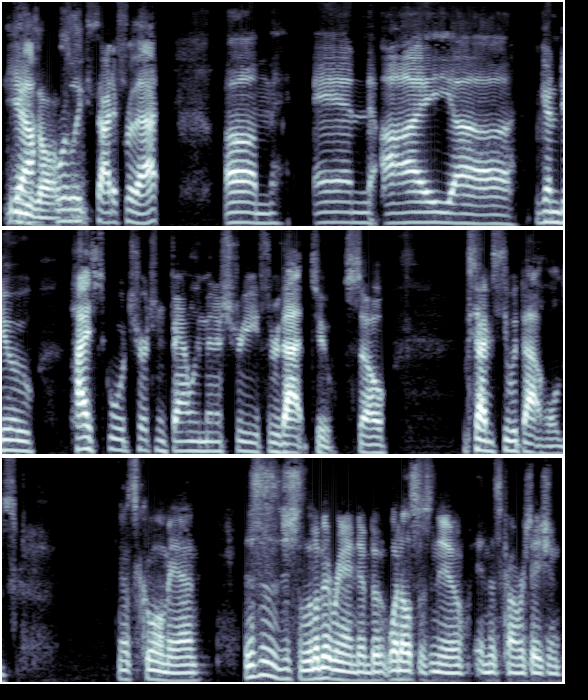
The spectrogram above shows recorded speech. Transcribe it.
He's yeah, awesome. really excited for that. Um, and I uh, am gonna do high school church and family ministry through that too. So excited to see what that holds. That's cool, man. This is just a little bit random, but what else is new in this conversation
